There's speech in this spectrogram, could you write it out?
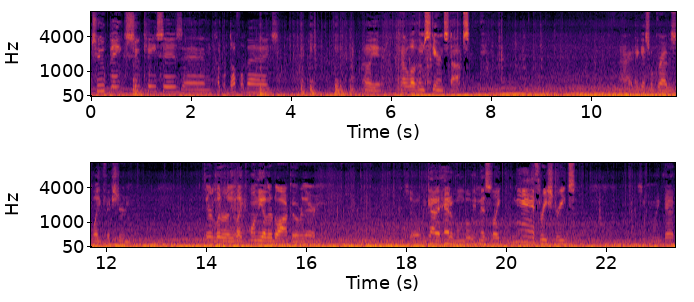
two big suitcases and a couple duffel bags. Oh yeah, gotta love them steering stops. Alright, I guess we'll grab this light fixture. And they're literally like on the other block over there. So we got ahead of them, but we missed like, meh, three streets. Something like that.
